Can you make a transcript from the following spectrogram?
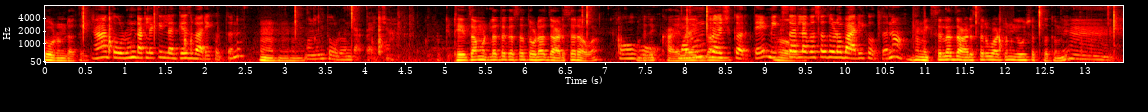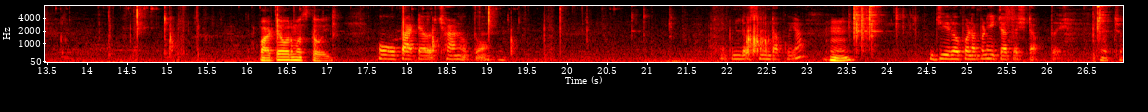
तोडून टाकायचे. हा तोडून टाकलं की लगेच बारीक होतं ना. हम्म, हम्म, हम्म. म्हणून तोडून टाकायच्या. ओके. ठेचा म्हटलं तर कसं थोडा जाडसर हवा. हो म्हणजे हो खायला म्हणून एकदम- क्रश करते. मिक्सरला कसं थोडं बारीक होतं ना. हा, मिक्सरला जाडसर वाटून घेऊ शकता तुम्ही. हम्म. पाट्यावर मस्त होईल. हो पाट्यावर छान होतो. आपण लसूण टाकूया. हम्म. जिरं पण आपण ह्याच्यातच टाकतोय. अच्छा.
